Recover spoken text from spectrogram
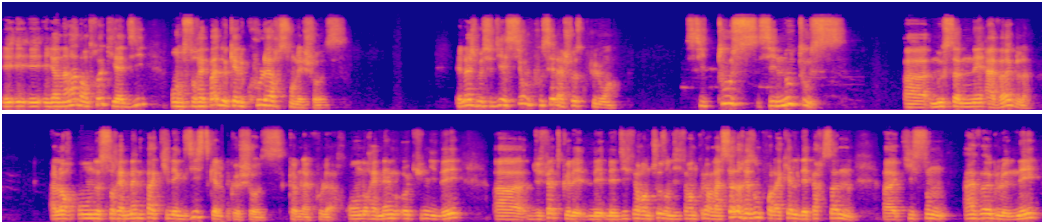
Et il y en a un d'entre eux qui a dit on ne saurait pas de quelle couleur sont les choses. Et là, je me suis dit, et si on poussait la chose plus loin? Si tous, si nous tous, euh, nous sommes nés aveugles, alors on ne saurait même pas qu'il existe quelque chose comme la couleur. On n'aurait même aucune idée euh, du fait que les, différentes choses ont différentes couleurs. La seule raison pour laquelle des personnes euh, qui sont aveugles nés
